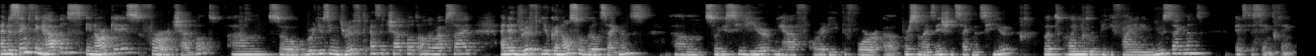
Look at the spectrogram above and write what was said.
And the same thing happens in our case for our chatbot. Um, so we're using Drift as a chatbot on our website. And in Drift, you can also build segments. Um, so you see here, we have already the four uh, personalization segments here. But when you would be defining a new segment, it's the same thing.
